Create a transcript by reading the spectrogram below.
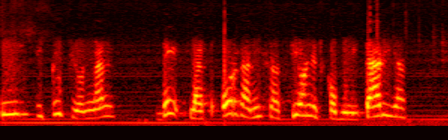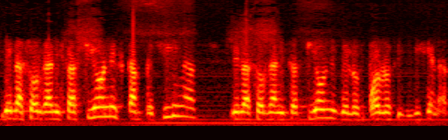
institucional de las organizaciones comunitarias, de las organizaciones campesinas, de las organizaciones de los pueblos indígenas.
